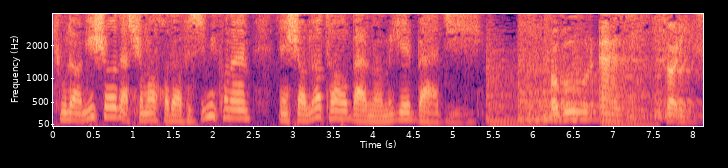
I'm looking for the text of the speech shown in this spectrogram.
طولانی شد. از شما خداحافظی می‌کنم. انشالله تا برنامه بعدی. عبور از تاریخ.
